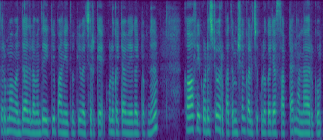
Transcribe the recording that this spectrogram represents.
திரும்ப வந்து அதில் வந்து இட்லி பானியை தூக்கி வச்சுருக்கேன். குளுக்கட்டை வேகட்டும்னு. காஃபி குடிச்சிட்டு ஒரு பத்து நிமிஷம் கழித்து குளுக்கட்டை சாப்பிட்டா நல்லாயிருக்கும்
